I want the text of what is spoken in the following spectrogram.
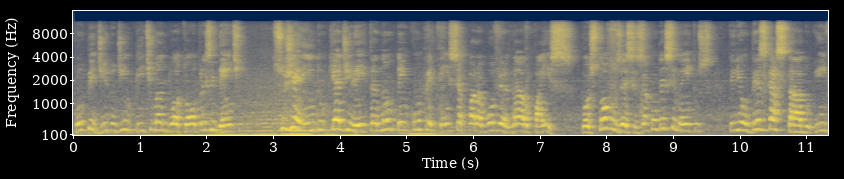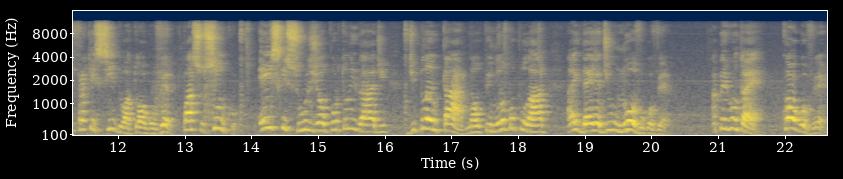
com o pedido de impeachment do atual presidente, sugerindo que a direita não tem competência para governar o país, pois todos esses acontecimentos teriam desgastado e enfraquecido o atual governo. Passo 5. Eis que surge a oportunidade de plantar na opinião popular a ideia de um novo governo. A pergunta é, qual governo?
